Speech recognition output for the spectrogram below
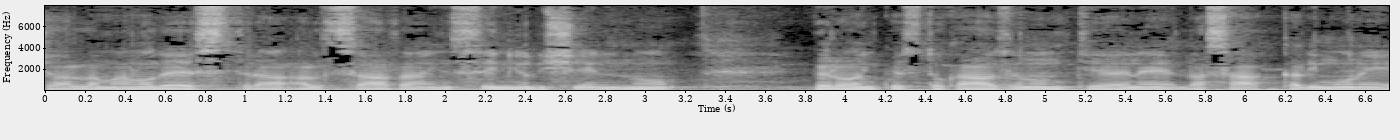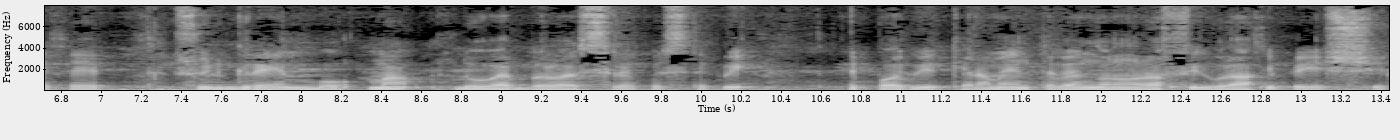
ha la mano destra alzata in segno di cenno però in questo caso non tiene la sacca di monete sul grembo ma dovrebbero essere queste qui e poi qui chiaramente vengono raffigurati i pesci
